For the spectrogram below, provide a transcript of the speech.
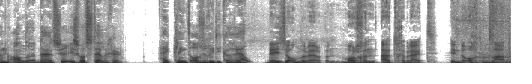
Een andere Duitser is wat stelliger. Hij klinkt als Rudy Karel. Deze onderwerpen morgen uitgebreid in de ochtendbladen.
